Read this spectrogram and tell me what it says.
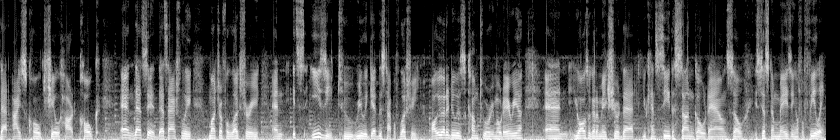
that ice cold chill hard coke and that's it. That's actually much of a luxury and it's easy to really get this type of luxury. All you got to do is come to a remote area and you also got to make sure that you can see the sun go down so it's just amazing of a feeling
